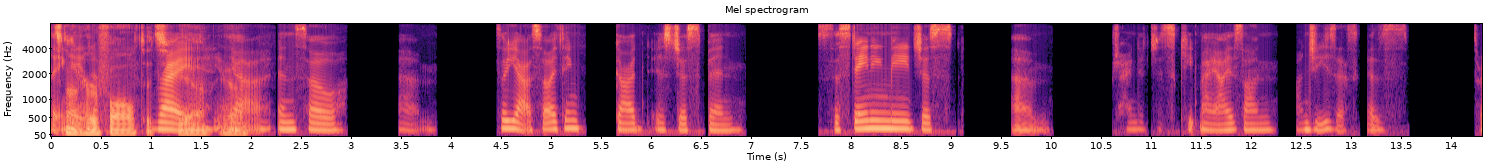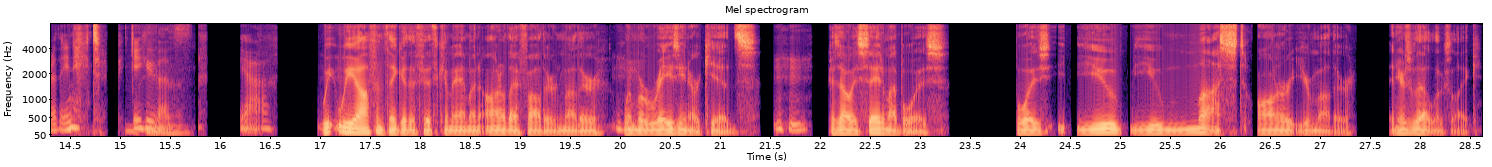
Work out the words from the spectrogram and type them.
something it's not her know? fault. It's right yeah, yeah, yeah. and so um so yeah so i think god has just been sustaining me just um trying to just keep my eyes on on jesus because that's where they need to be Yeah. that's yeah We we often think of the fifth commandment, honor thy father and mother, when Mhm. we're raising our kids. Because I always say to my boys, boys, you you must honor your mother. And here's what that looks like.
